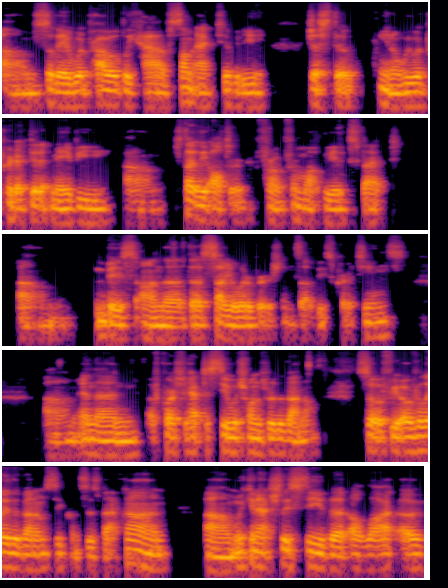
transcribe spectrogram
Um, so they would probably have some activity just that, you know, we would predict that it may be um, slightly altered from, from what we expect um, based on the, the cellular versions of these proteins. Um, and then, of course, we have to see which ones were the venom. So if we overlay the venom sequences back on, um, we can actually see that a lot of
